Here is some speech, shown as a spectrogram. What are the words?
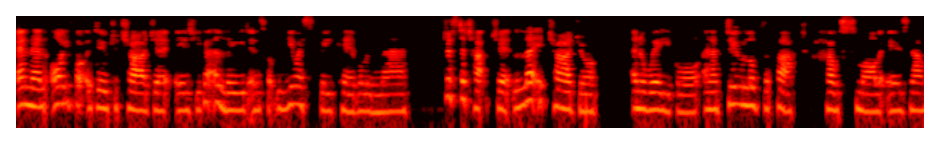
And then all you've got to do to charge it is you get a lead and it's got the USB cable in there. Just attach it, let it charge up, and away you go. And I do love the fact how small it is. Now,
